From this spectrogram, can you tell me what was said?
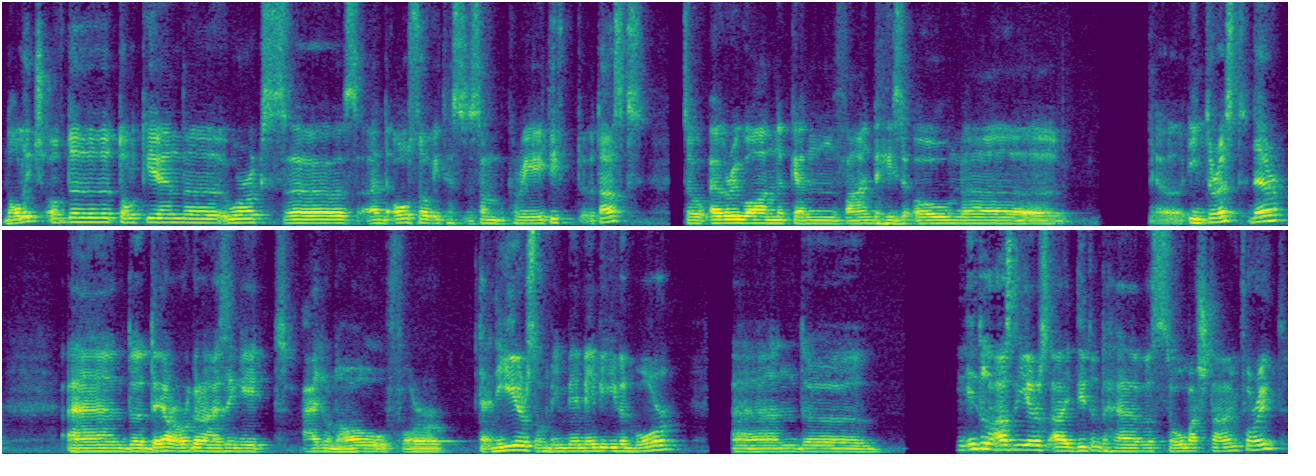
knowledge of the Tolkien uh, works, and also it has some creative tasks. So everyone can find his own interest there and uh, they are organizing it i don't know for 10 years or maybe, maybe even more and uh, in the last years i didn't have so much time for it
